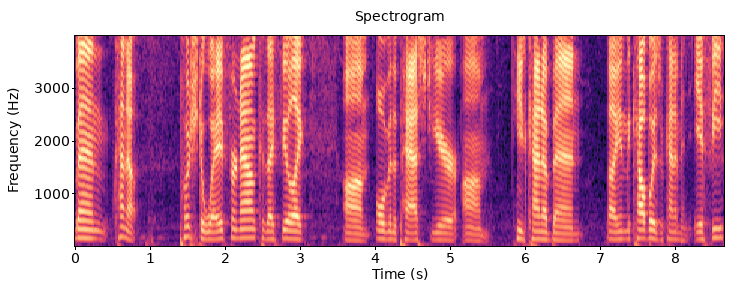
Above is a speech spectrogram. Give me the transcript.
been kind of pushed away for now because I feel like um, over the past year um, he's kind of been like, and the Cowboys have kind of been iffy,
